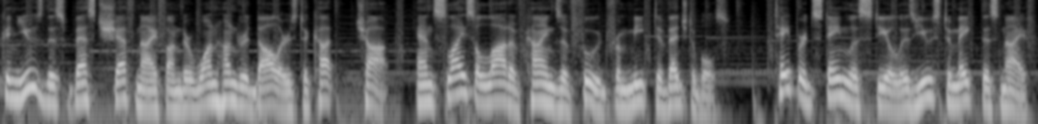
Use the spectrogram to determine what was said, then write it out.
can use this best chef knife under $100 to cut, chop, and slice a lot of kinds of food from meat to vegetables. Tapered stainless steel is used to make this knife,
